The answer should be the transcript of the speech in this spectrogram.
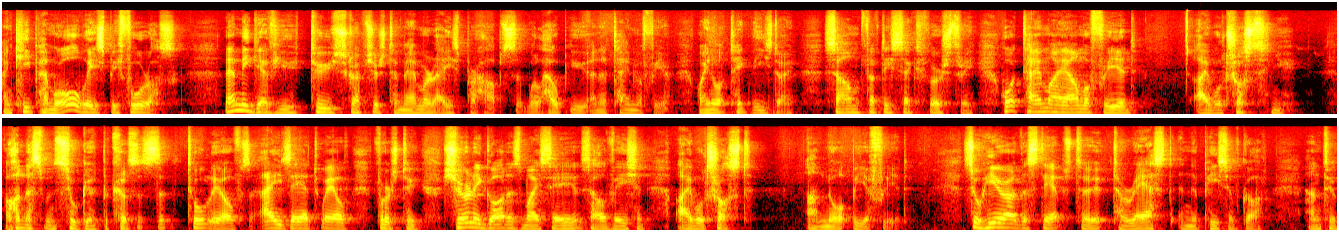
and keep Him always before us. Let me give you two scriptures to memorize, perhaps, that will help you in a time of fear. Why not take these down? Psalm 56, verse 3. What time I am afraid, I will trust in you. Oh, this one's so good because it's totally opposite. Isaiah 12, verse 2. Surely God is my salvation. I will trust and not be afraid. So here are the steps to, to rest in the peace of God and to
